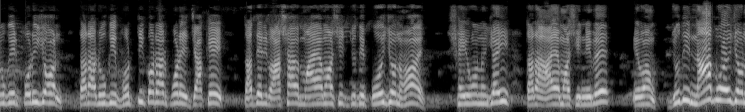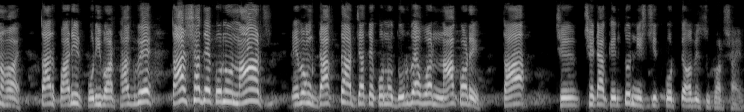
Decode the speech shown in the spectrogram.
রুগীর পরিজন, তারা রুগী ভর্তি করার পরে যাকে তাদের আশা মায়ামাসির যদি প্রয়োজন হয়, সেই অনুযায়ী তারা আয়ামাসি নেবে এবং যদি না প্রয়োজন হয়, তার বাড়ির পরিবার থাকবে। তার সাথে কোনো নার্স এবং ডাক্তার যাতে কোনো দুর্ব্যবহার না করে, তা সেটা কিন্তু নিশ্চিত করতে হবে সুপার সাহেব।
